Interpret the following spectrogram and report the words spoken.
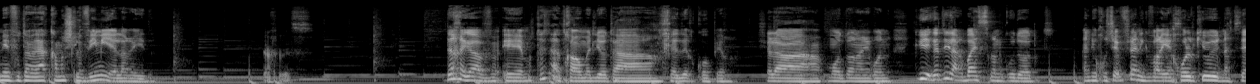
מאיפה אתה יודע כמה שלבים יהיה ל raid? תכלס. דרך אגב, אה, מתי לדעתך עומד להיות החדר copper של המועדון iron? כאילו, הגעתי ל-14 נקודות. אני חושב שאני כבר יכול כאילו לנצח,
